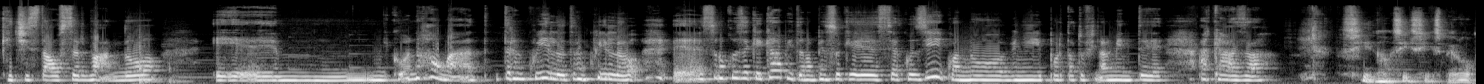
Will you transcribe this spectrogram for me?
che ci sta osservando e um, dico no ma tranquillo tranquillo eh, sono cose che capitano penso che sia così quando vieni portato finalmente a casa. Sì no sì sì spero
